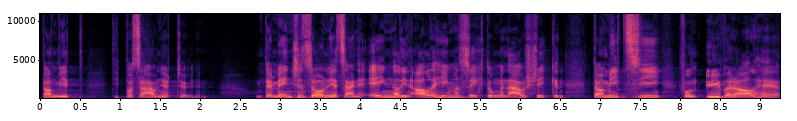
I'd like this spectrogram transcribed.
Dann wird die Posaune ertönen. Und der Menschensohn wird seine Engel in alle Himmelsrichtungen ausschicken, damit sie von überall her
